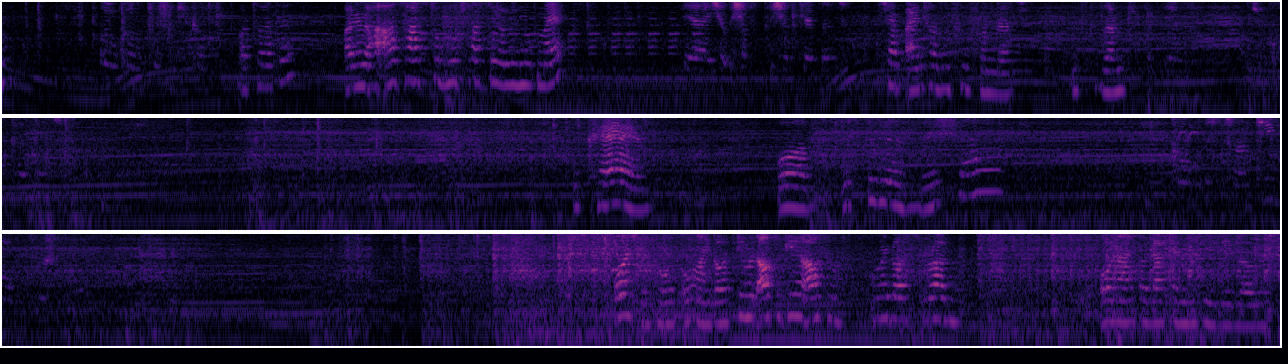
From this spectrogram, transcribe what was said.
Komm, komm, pushen die, komm. Warte, warte. Also, hast, hast du gut, hast du genug Max? Ja, ich hab, ich hab, habe 1500 insgesamt. Okay. Boah, bist du dir sicher? Komm, bis zu einem Team und pushen. Oh, ich bin tot. Oh mein Gott. Geh mit Auto, geh mit Auto. Oh mein Gott, run. Oh nein, es war gar keine gute Idee, glaube ich.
